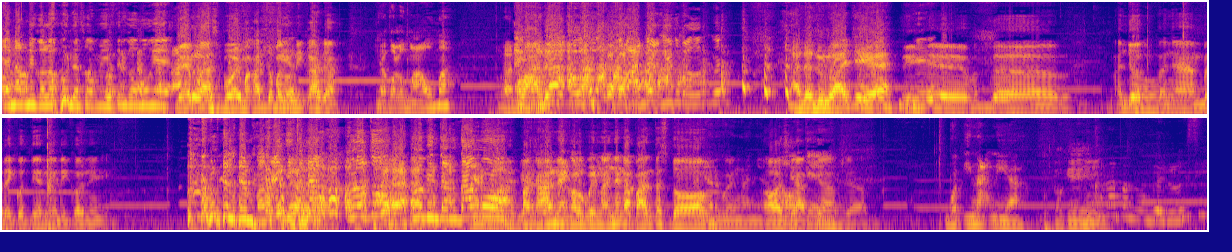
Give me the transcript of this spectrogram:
Enak nih kalau udah suami istri ngomongnya. Bebas boy, makan coba lo nikah dah. Ya kalau mau mah. Nggak Eh, ada. kalau ada, kalau, kalau ada gitu maksud gue. Ada dulu aja ya. Iya, betul. Lanjut Oh. pertanyaan berikutnya nih Riko nih. Lempar aja kenapa lu tuh lu bintang tamu Biar Makanya kalau gue nanya nggak pantas dong. Biar gue yang nanya. Oh siap siap siap. Buat Ina nih ya. oke Kenapa nggak gue dulu sih?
